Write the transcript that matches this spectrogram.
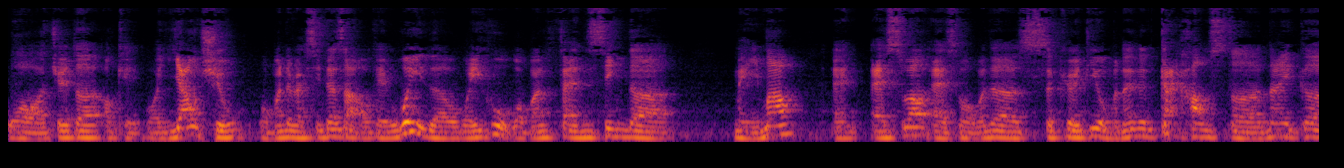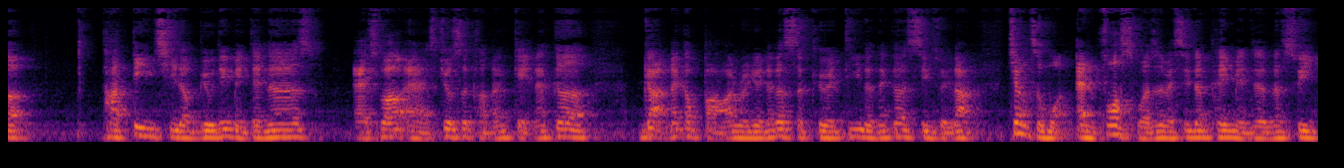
我觉得 OK，我要求我们的 residents OK，为了维护我们 fencing 的美貌，and as well as 我们的 security，我们那个 guard house 的那一个，他定期的 building maintenance，as well as 就是可能给那个 guard 那个保安人员那个 security 的那个薪水啦。这样子我 enforce 我的 resident payment 的税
